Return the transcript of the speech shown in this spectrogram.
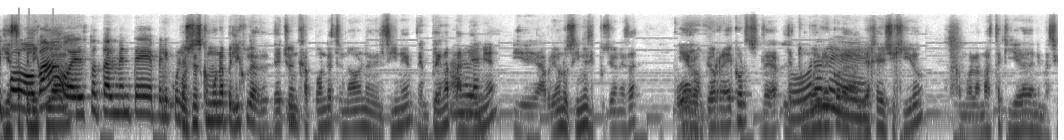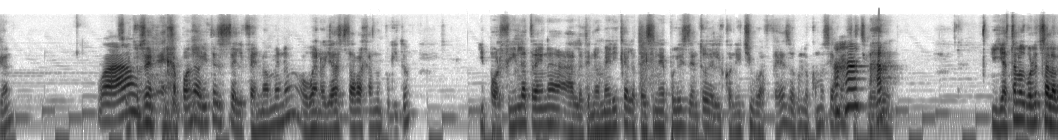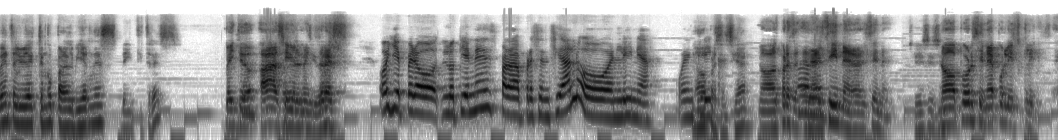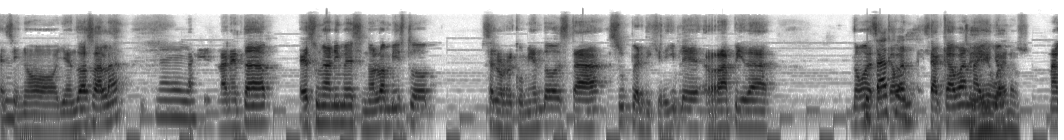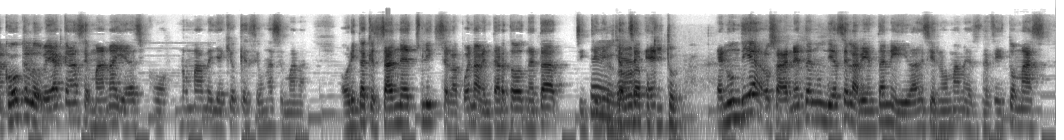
¿Tipo esta película- OVA o es totalmente película? Pues es como una película. De hecho, en Japón la estrenaron en el cine en plena Órale. pandemia y abrieron los cines y pusieron esa. Y rompió récords. Le, le tumbó el récord al viaje de Shihiro como la más taquillera de animación. wow. Sí, entonces, en, en Japón ahorita es el fenómeno, o bueno, ya está bajando un poquito. Y por fin la traen a, a Latinoamérica, la trae Cinépolis dentro del Konichiwa Fest, o ¿cómo se llama? Ajá. El festival Ajá. de- Y ya están los boletos a la venta, yo ya tengo para el viernes 23. 22. Ah, sí, el 23. Oye, pero ¿lo tienes para presencial o en línea? ¿O en No, click? presencial. No, es presen- en Órale. el cine, en el cine. Sí, sí, sí. No por Cinépolis Click, eh, Mm. sino yendo a sala. Ya, ya, ya. La neta, es un anime, si no lo han visto, se lo recomiendo. Está súper digerible, rápida. No, se acaban, se acaban Sí, ahí. Yo me acuerdo que los veía cada semana y era así como, no mames, ya quiero que sea una semana. Ahorita que está en Netflix, se la pueden aventar todos, neta. Si tienen dura chance, en, poquito. en un día, o sea, neta, en un día se la avientan y van a decir, no mames, necesito más.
